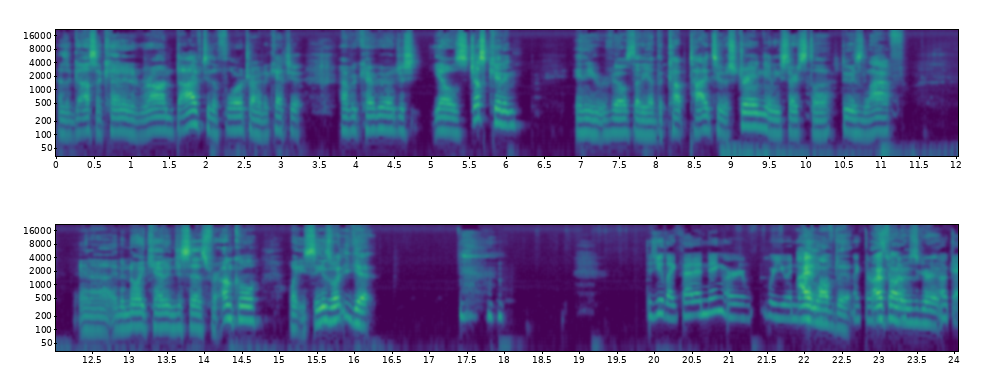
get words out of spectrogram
as Agasa, Conan, and Ran dive to the floor trying to catch it. However, Kogoro just yells, Just kidding! And he reveals that he had the cup tied to a string, and he starts to do his laugh. And uh, an annoyed Conan just says, For Uncle, what you see is what you get. Did you like that ending, or were you annoyed? I loved it. Like the I thought it was great. Okay.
